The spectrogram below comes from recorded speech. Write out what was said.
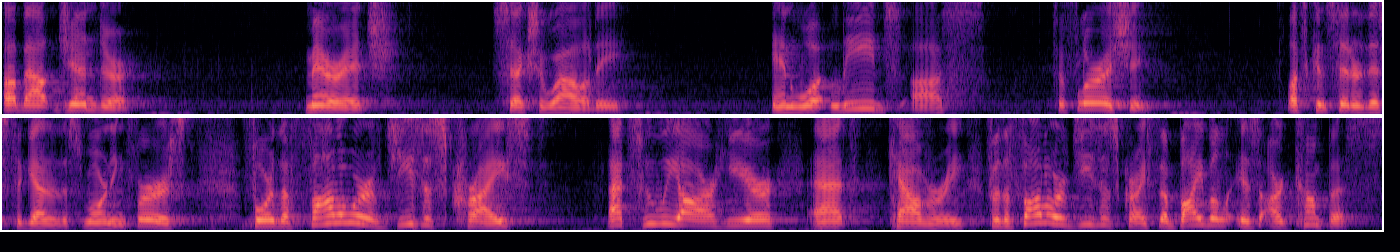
about gender, marriage, sexuality, and what leads us to flourishing? Let's consider this together this morning. First, for the follower of Jesus Christ, that's who we are here at Calvary. For the follower of Jesus Christ, the Bible is our compass,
